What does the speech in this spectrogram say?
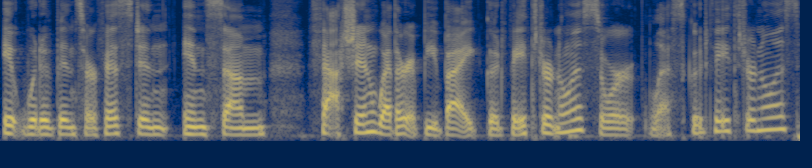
it would have been surfaced in, in some fashion, whether it be by good faith journalists or less good faith journalists.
